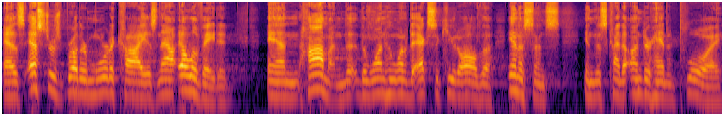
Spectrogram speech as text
as Esther's brother Mordecai is now elevated, and Haman, the, the one who wanted to execute all the innocents in this kind of underhanded ploy,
